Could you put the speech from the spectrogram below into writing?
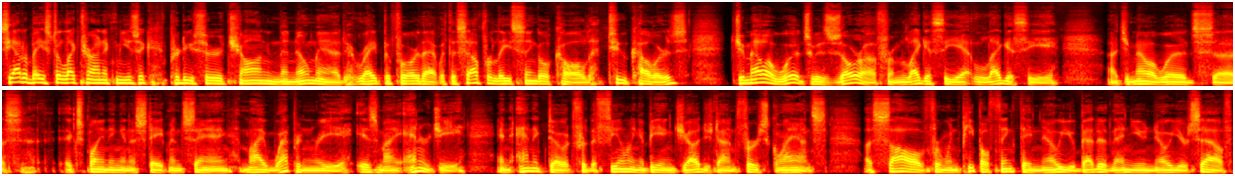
Seattle based electronic music producer Chong the Nomad, right before that, with a self released single called Two Colors. Jamila Woods with Zora from Legacy at Legacy. Uh, Jamila Woods uh, explaining in a statement saying, My weaponry is my energy, an anecdote for the feeling of being judged on first glance, a solve for when people think they know you better than you know yourself.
